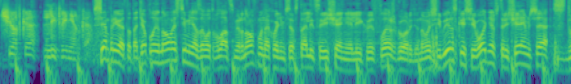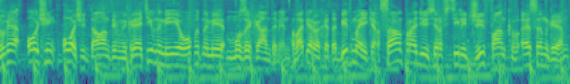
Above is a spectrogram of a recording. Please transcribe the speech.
четко, Литвиненко. Всем привет, это Теплые Новости, меня зовут Влад Смирнов, мы находимся в столице вещания Liquid Flash в городе Новосибирск, и сегодня встречаемся с двумя очень-очень талантливыми, креативными и опытными музыкантами. Во-первых, это битмейкер, саунд-продюсер в стиле G-Funk в СНГ,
